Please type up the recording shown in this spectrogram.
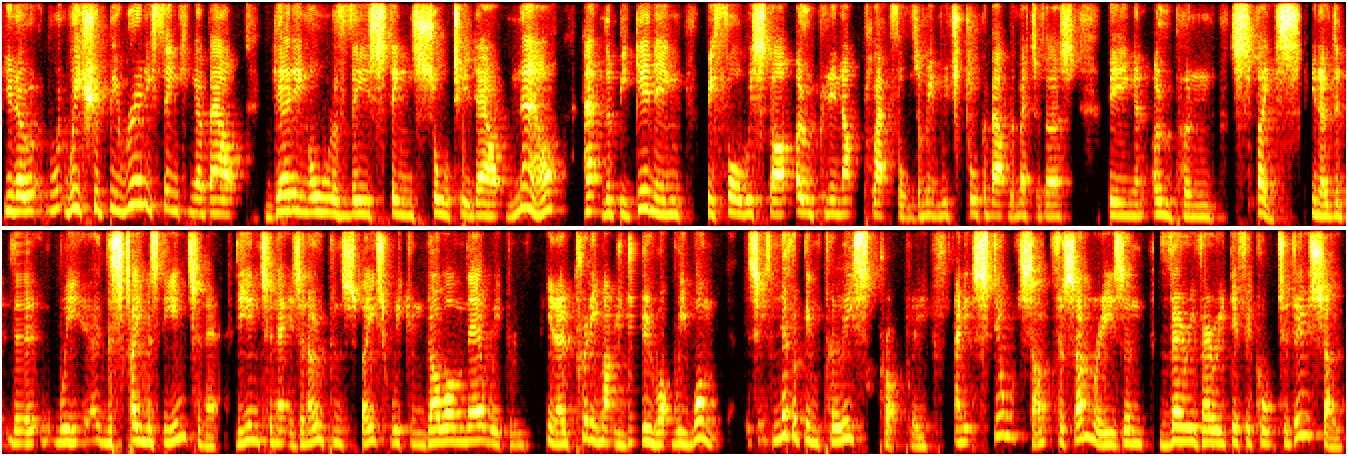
you know, we should be really thinking about getting all of these things sorted out now at the beginning before we start opening up platforms. I mean, we talk about the metaverse being an open space. You know, the, the we the same as the internet. The internet is an open space. We can go on there. We can, you know, pretty much do what we want it's never been policed properly and it's still some, for some reason very very difficult to do so.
